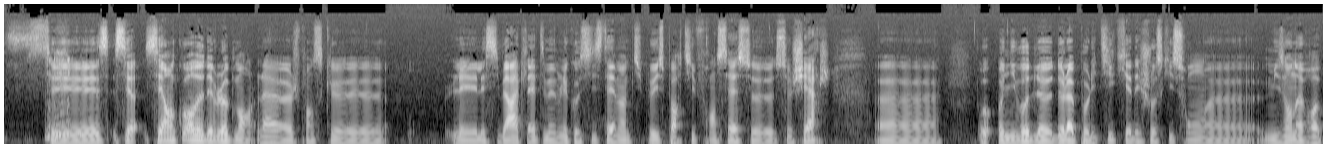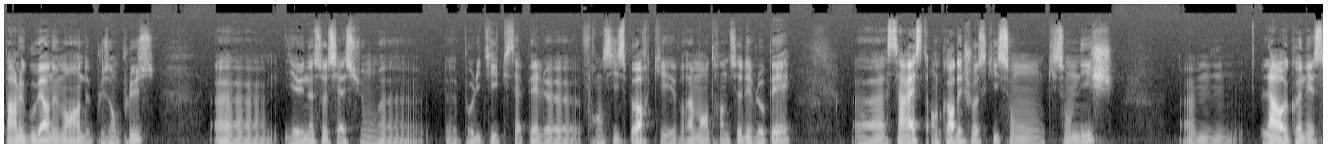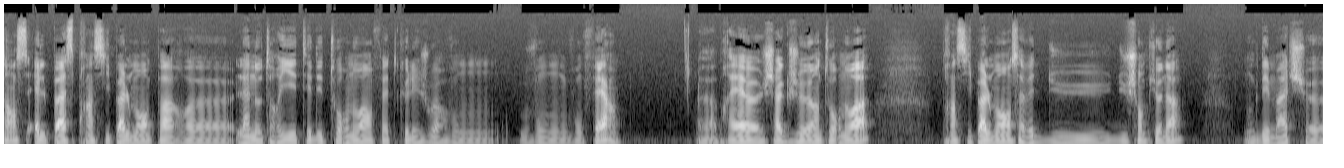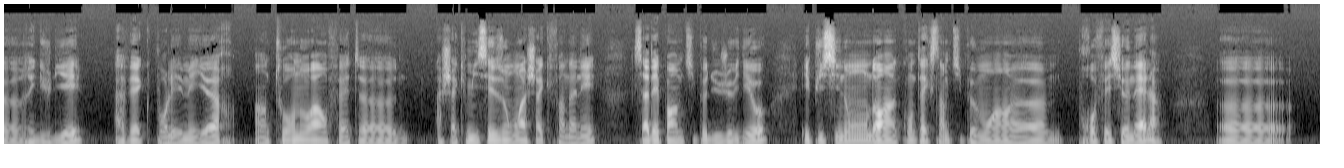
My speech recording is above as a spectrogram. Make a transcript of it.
C'est, en cours de développement. Là, je pense que les, les cyberathlètes et même l'écosystème un petit peu e-sportif français se, se cherchent au, niveau de, la politique, il y a des choses qui sont euh, mises en œuvre par le gouvernement hein, de plus en plus. Euh, il y a une association euh, politique qui s'appelle Francis Sport qui est vraiment en train de se développer. ça reste encore des choses qui sont, qui sont niches. la reconnaissance, elle passe principalement par la notoriété des tournois en fait, que les joueurs vont, vont, vont faire. après, chaque jeu, un tournoi. Principalement, ça va être du, du championnat donc des matchs euh, réguliers avec pour les meilleurs un tournoi en fait euh, à chaque mi-saison, à chaque fin d'année. Ça dépend un petit peu du jeu vidéo. Et puis sinon, dans un contexte un petit peu moins euh, professionnel,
